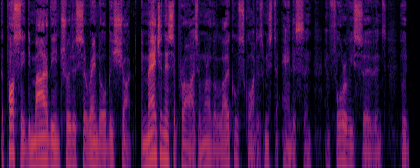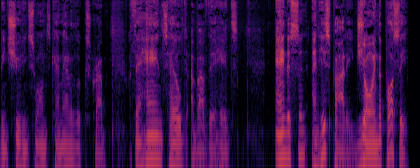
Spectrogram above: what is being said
The posse demanded the intruders surrender or be shot. Imagine their surprise when one of the local squatters, Mr. Anderson, and four of his servants, who had been shooting swans, came out of the scrub with their hands held above their heads. Anderson and his party joined the posse,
